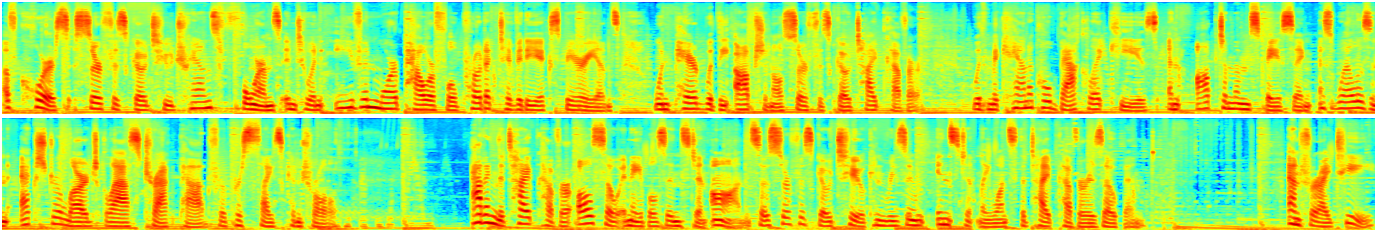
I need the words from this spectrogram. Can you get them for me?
Of course, Surface Go 2 transforms into an even more powerful productivity experience when paired with the optional Surface Go type cover, with mechanical backlit keys and optimum spacing, as well as an extra large glass trackpad for precise control. Adding the type cover also enables instant on, so Surface Go 2 can resume instantly once the type cover is opened. And for IT,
